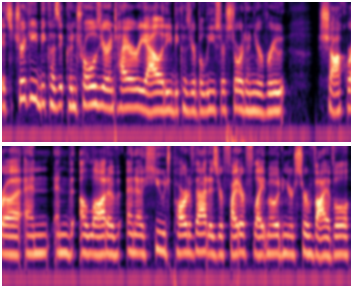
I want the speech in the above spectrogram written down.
It's tricky because it controls your entire reality because your beliefs are stored in your root chakra and and a lot of and a huge part of that is your fight or flight mode and your survival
